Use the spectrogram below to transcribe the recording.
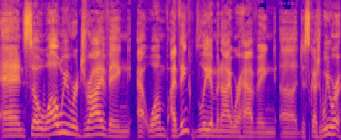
And so while we were driving at one I think Liam and I were having a discussion. We were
